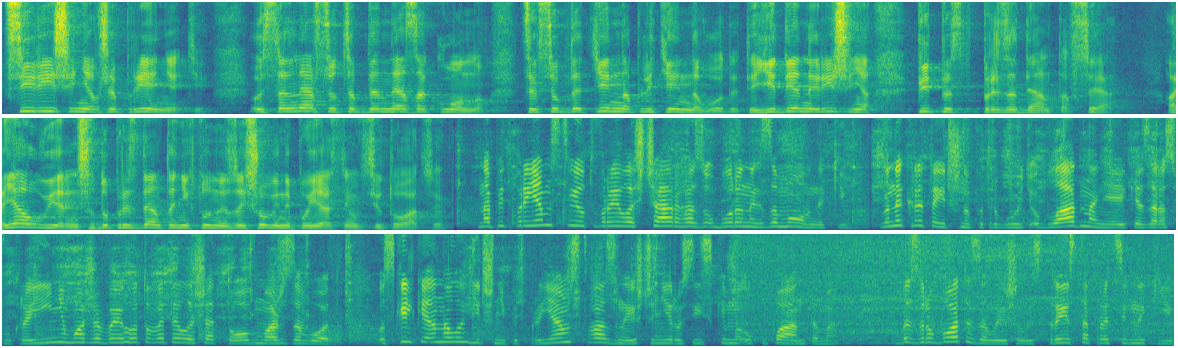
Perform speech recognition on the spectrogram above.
Всі рішення вже прийняті. Остальне все це буде незаконно. Це все буде тінь на плетінь наводити. Єдине рішення підпис президента. Все. А я уверен, що до президента ніхто не зайшов і не пояснював ситуацію. На підприємстві утворилась черга з обурених замовників. Вони критично потребують обладнання, яке зараз в Україні може виготовити лише ТОВ «Машзавод», оскільки аналогічні підприємства знищені російськими окупантами. Без роботи залишились 300 працівників.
